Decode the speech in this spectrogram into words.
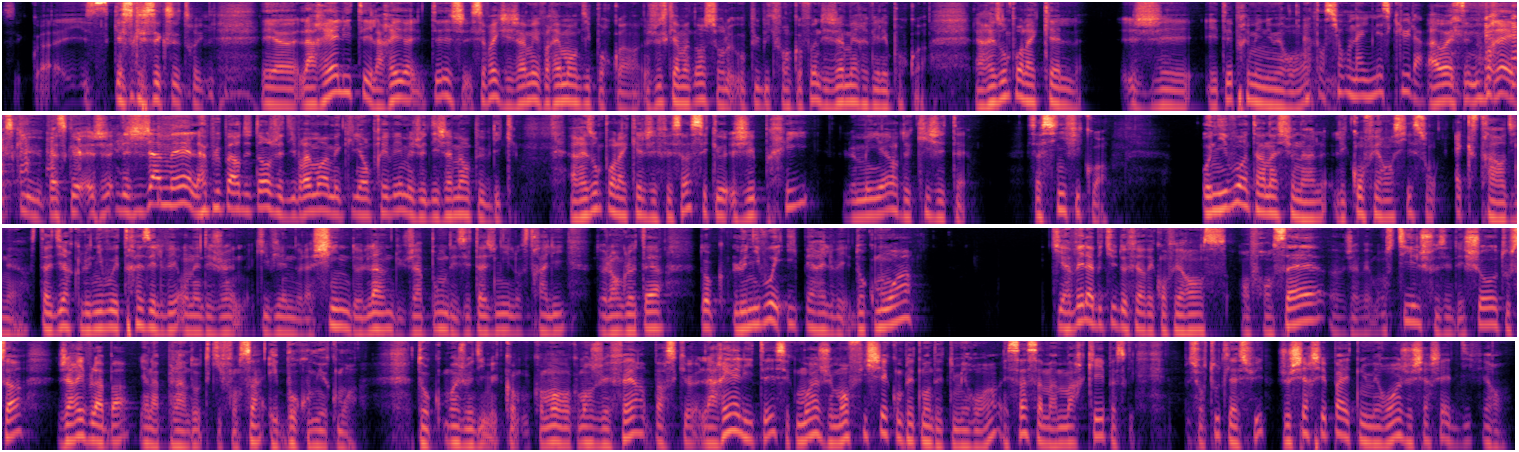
c'est quoi? Qu'est-ce que c'est que ce truc? Et euh, la réalité, la réalité, c'est vrai que j'ai jamais vraiment dit pourquoi. Hein. Jusqu'à maintenant, sur le au public francophone, j'ai jamais révélé pourquoi. La raison pour laquelle j'ai été premier numéro un. Attention, on a une exclue là. Ah ouais, c'est une vraie exclue parce que je, jamais, la plupart du temps, je dis vraiment à mes clients privés, mais je dis jamais en public. La raison pour laquelle j'ai fait ça, c'est que j'ai pris le meilleur de qui j'étais. Ça signifie quoi? Au niveau international, les conférenciers sont extraordinaires. C'est-à-dire que le niveau est très élevé. On a des jeunes qui viennent de la Chine, de l'Inde, du Japon, des États-Unis, l'Australie, de l'Angleterre. Donc le niveau est hyper élevé. Donc moi, qui avais l'habitude de faire des conférences en français, euh, j'avais mon style, je faisais des shows, tout ça. J'arrive là-bas, il y en a plein d'autres qui font ça et beaucoup mieux que moi. Donc moi je me dis mais comment comment je vais faire? Parce que la réalité c'est que moi je m'en fichais complètement d'être numéro un et ça ça m'a marqué parce que sur toute la suite je cherchais pas à être numéro un je cherchais à être différent.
